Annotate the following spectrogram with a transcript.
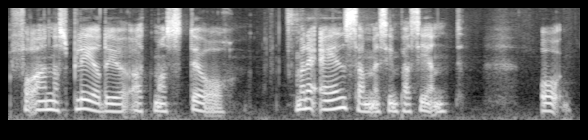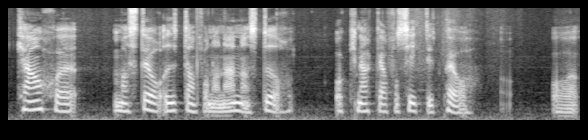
för annars blir det ju att man står, man är ensam med sin patient och kanske man står utanför någon annans dörr och knackar försiktigt på och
